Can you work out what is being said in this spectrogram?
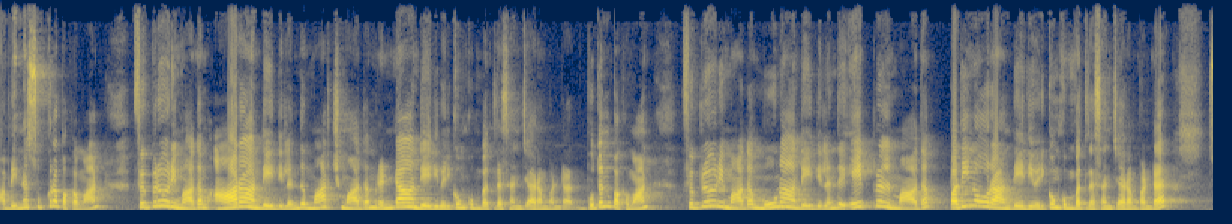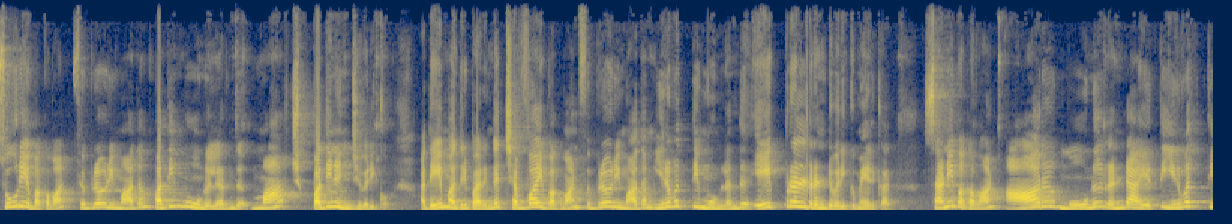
அப்படின்னா சுக்கர பகவான் பிப்ரவரி மாதம் ஆறாம் தேதியிலேருந்து மார்ச் மாதம் ரெண்டாம் தேதி வரைக்கும் கும்பத்தில் சஞ்சாரம் பண்ணுறார் புதன் பகவான் பிப்ரவரி மாதம் மூணாம் தேதியிலேருந்து ஏப்ரல் மாதம் பதினோராம் தேதி வரைக்கும் கும்பத்தில் சஞ்சாரம் பண்ணுறார் சூரிய பகவான் பிப்ரவரி மாதம் பதிமூணுலேருந்து மார்ச் பதினஞ்சு வரைக்கும். அதே மாதிரி பாருங்கள் செவ்வாய் பகவான் பிப்ரவரி மாதம் இருபத்தி மூணுலேருந்து ஏப்ரல் ரெண்டு வரைக்குமே இருக்கார். சனி பகவான் ஆறு மூணு ரெண்டாயிரத்தி இருபத்தி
